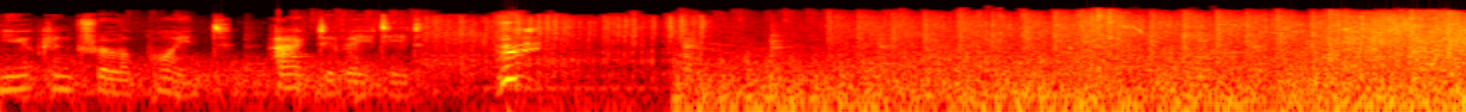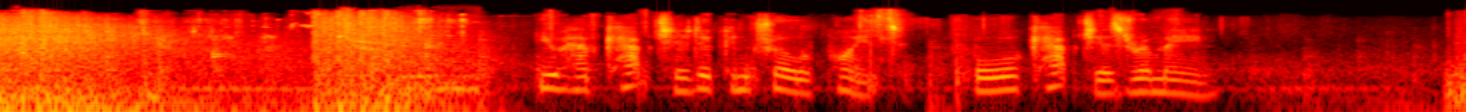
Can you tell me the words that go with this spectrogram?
New controller point activated. You have captured a control point. Four captures remain. New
